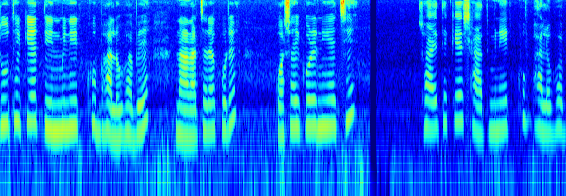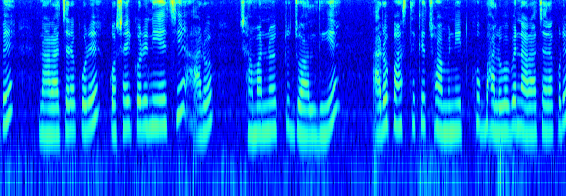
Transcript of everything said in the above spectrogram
দু থেকে তিন মিনিট খুব ভালোভাবে নাড়াচাড়া করে কষাই করে নিয়েছি। ছয় থেকে সাত মিনিট খুব ভালোভাবে নাড়াচাড়া করে কষাই করে নিয়েছি। আরও সামান্য একটু জল দিয়ে আরও পাঁচ থেকে ছ মিনিট খুব ভালোভাবে নাড়াচাড়া করে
